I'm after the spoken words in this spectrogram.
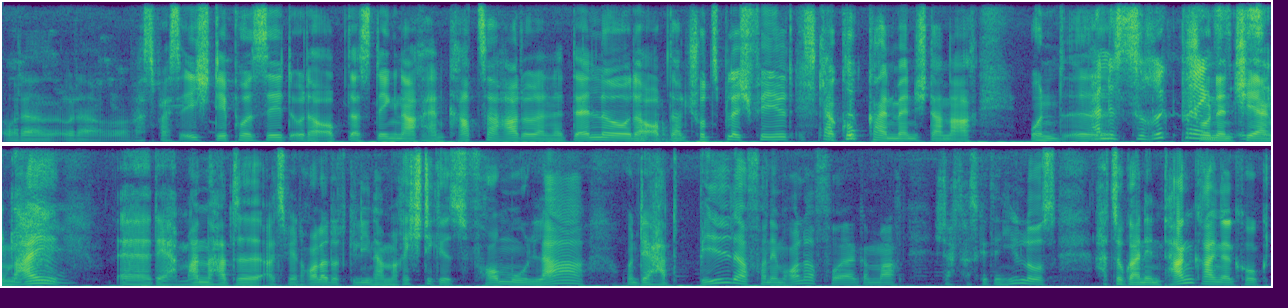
oder, oder was weiß ich, Deposit oder ob das Ding nachher einen Kratzer hat oder eine Delle oder ob da ein Schutzblech fehlt. Ich da glaub, guckt kein Mensch danach. Und äh, schon in Chiang Mai. Äh, der Mann hatte, als wir einen Roller dort geliehen haben, ein richtiges Formular und der hat Bilder von dem Roller vorher gemacht. Ich dachte, was geht denn hier los? Hat sogar in den Tank reingeguckt.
